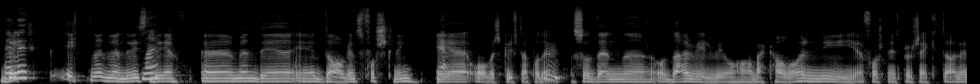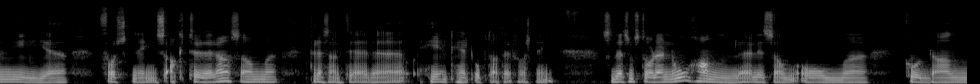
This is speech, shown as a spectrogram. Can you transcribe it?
Eller? Det, ikke nødvendigvis Nei. det, eh, men det er dagens forskning er overskrifta på det. Mm. Så den, eh, og der vil vi jo ha hvert halvår nye forskningsprosjekter eller nye forskningsaktører som presenterer helt, helt oppdatert forskning. Så det som står der nå, handler liksom om eh, hvordan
